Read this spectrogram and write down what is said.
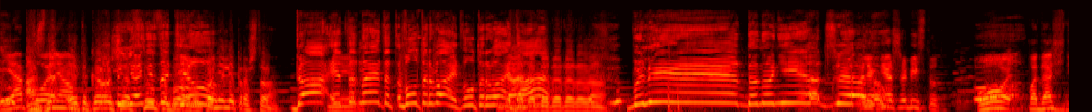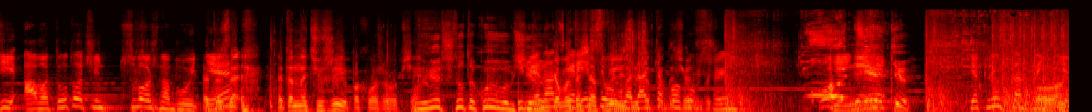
Я А зна- понял. это, короче, Меня не задело. Вы поняли про что? Да, это на этот, Волтер Вайт, Волтер Вайт, Да, да, да? да, да. Блин, да ну нет же! Олег, ну. не ошибись тут. Ой, подожди, а вот тут очень сложно будет, Это, не? зна- это на чужие похоже вообще. А это что такое Тебе вообще? надо, будто скорее щас всего, вылезет угадать, что-нибудь. кувшин. О, деньги. Тебе ключ надо О, найти.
